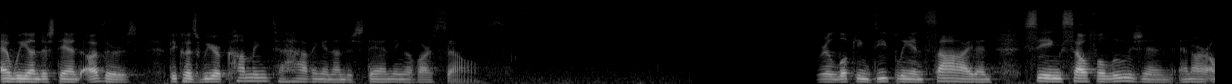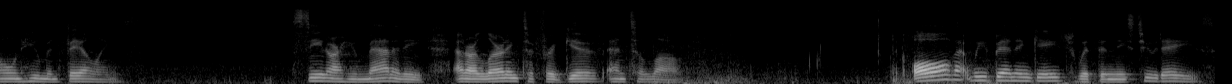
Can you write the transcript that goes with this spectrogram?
And we understand others because we are coming to having an understanding of ourselves. We're looking deeply inside and seeing self illusion and our own human failings, seeing our humanity and are learning to forgive and to love. all that we've been engaged with in these two days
